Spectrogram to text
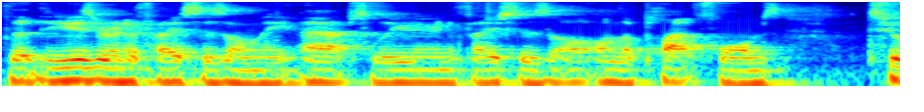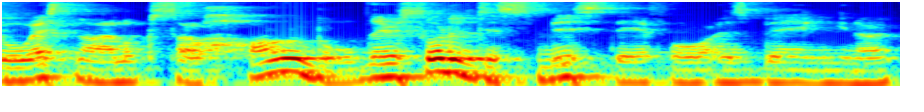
that the user interfaces on the apps the user interfaces on the platforms to a Western eye look so horrible. They're sort of dismissed, therefore, as being you know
